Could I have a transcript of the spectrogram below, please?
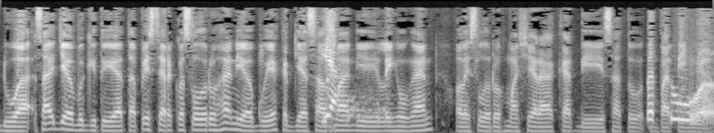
dua saja begitu ya, tapi secara keseluruhan ya Bu ya kerjasama ya. di lingkungan oleh seluruh masyarakat di satu Betul. tempat tinggal.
